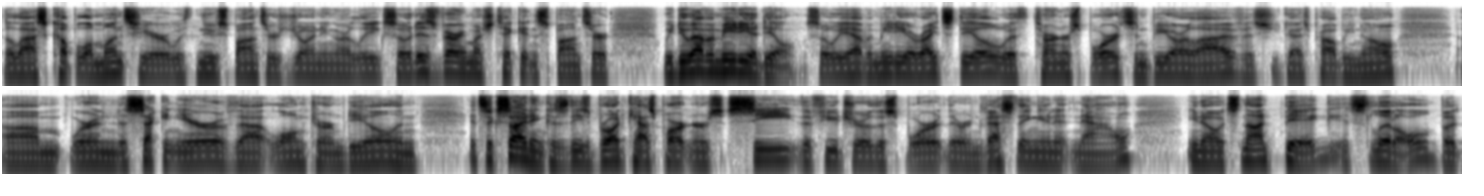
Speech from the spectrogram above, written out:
the last couple of months here with new sponsors joining our league. So it is very much ticket and sponsor. We do have a media deal. So we have a media rights deal with Turner Sports and B/R Live, as you guys probably know. Um, we're in the second year of that long term deal, and it's exciting because these broadcast partners see the future of the sport. They're investing in it now. You know, it's not big, it's little, but,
